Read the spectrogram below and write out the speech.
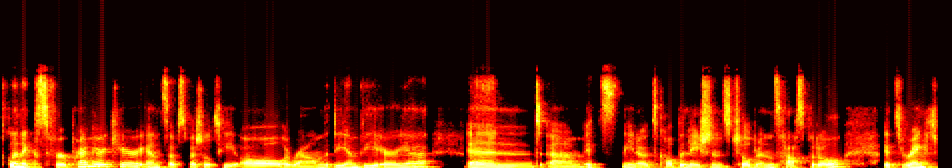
clinics for primary care and subspecialty all around the DMV area. And um, it's, you know, it's called the nation's children's hospital. It's ranked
